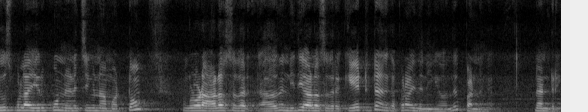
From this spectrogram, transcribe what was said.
யூஸ்ஃபுல்லாக இருக்கும்னு நினச்சிங்கன்னா மட்டும் உங்களோட ஆலோசகர் அதாவது நிதி ஆலோசகரை கேட்டுட்டு அதுக்கப்புறம் இதை நீங்கள் வந்து பண்ணுங்கள் நன்றி.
